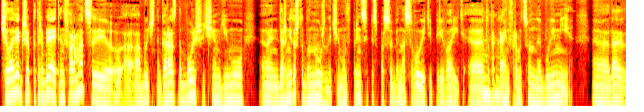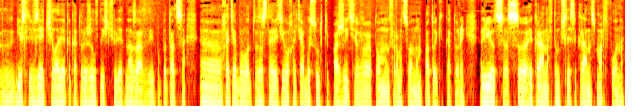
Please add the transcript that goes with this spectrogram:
Человек же потребляет информации а, обычно гораздо больше, чем ему э, даже не то чтобы нужно, чем он, в принципе, способен освоить и переварить. Э, это угу. такая информационная булимия. Э, да, если взять человека, который жил тысячу лет назад, и попытаться хотя бы вот заставить его хотя бы сутки пожить в том информационном потоке, который льется с экрана, в том числе с экрана смартфона.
